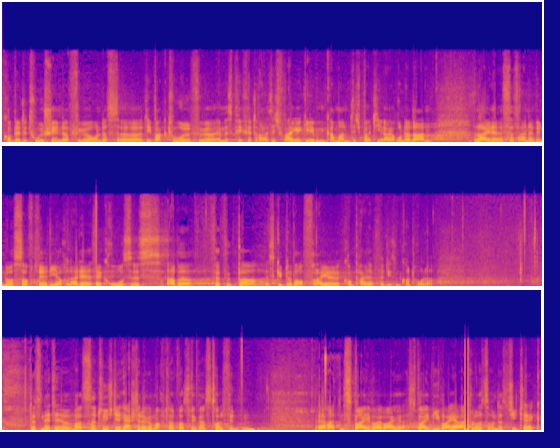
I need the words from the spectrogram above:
komplette Toolchain dafür und das äh, Debug-Tool für MSP430 freigegeben. Kann man sich bei TI runterladen. Leider ist das eine Windows-Software, die auch leider sehr groß ist, aber verfügbar. Es gibt aber auch freie Compiler für diesen Controller. Das Nette, was natürlich der Hersteller gemacht hat, was wir ganz toll finden, hat den SPI-by-Wire-Anschluss und das GTEC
